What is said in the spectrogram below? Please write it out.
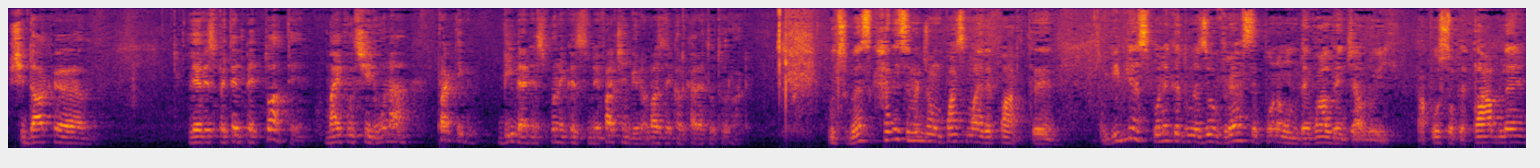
și dacă le respectăm pe toate, mai puțin una, practic Biblia ne spune că să ne facem vinovați de călcarea tuturor. Mulțumesc. Haideți să mergem un pas mai departe. Biblia spune că Dumnezeu vrea să pună undeva legea Lui. A pus-o pe table,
